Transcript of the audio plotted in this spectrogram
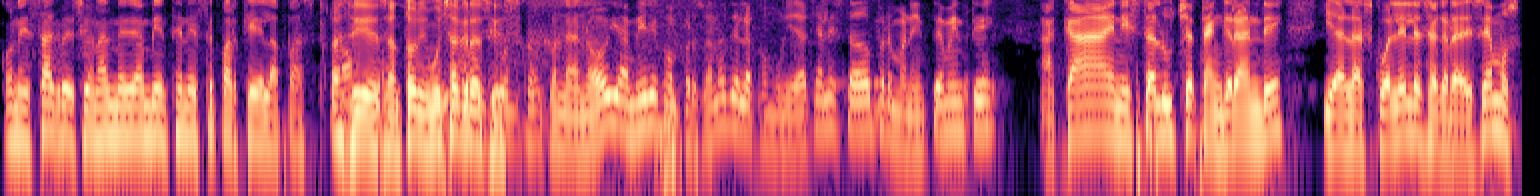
con esta agresión al medio ambiente en este Parque de la Paz. Así es, Antonio, muchas gracias. Con, con, la novia, mire, con personas de la comunidad que han estado permanentemente acá en esta lucha tan grande y a las cuales les agradecemos.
